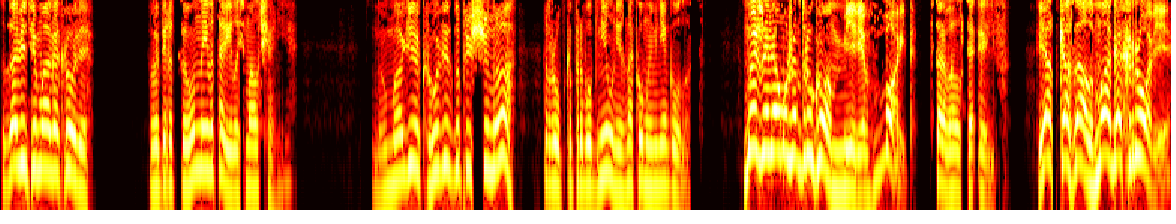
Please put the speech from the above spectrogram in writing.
«Зовите мага крови». В операционной воцарилось молчание. «Но магия крови запрещена», — робко пробубнил незнакомый мне голос. «Мы живем уже в другом мире, в Войд!» — сорвался эльф. Я сказал, мага крови!»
